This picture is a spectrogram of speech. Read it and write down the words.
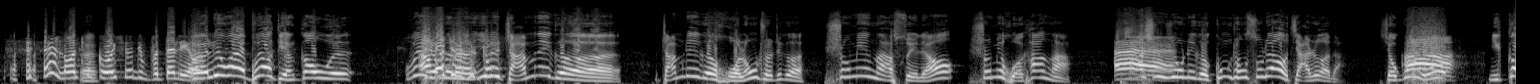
老头高兴的不得了。呃，另外不要点高温，为什么呢？是因为咱们那个，咱们这个火龙说这个生命啊，水疗、生命火炕啊，它哎，是用这个工程塑料加热的小锅炉。啊你高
